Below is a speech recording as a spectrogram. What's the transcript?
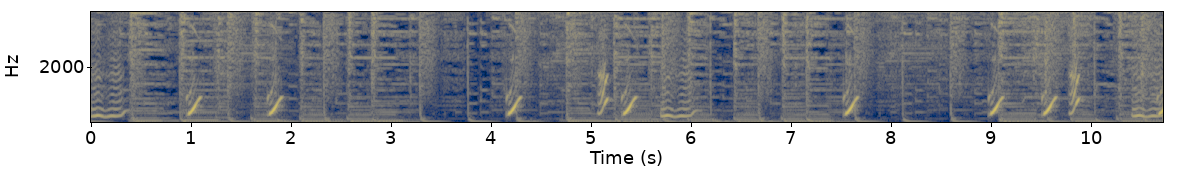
Mm-hmm. Mm-hmm. Huh? Mm-hmm.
